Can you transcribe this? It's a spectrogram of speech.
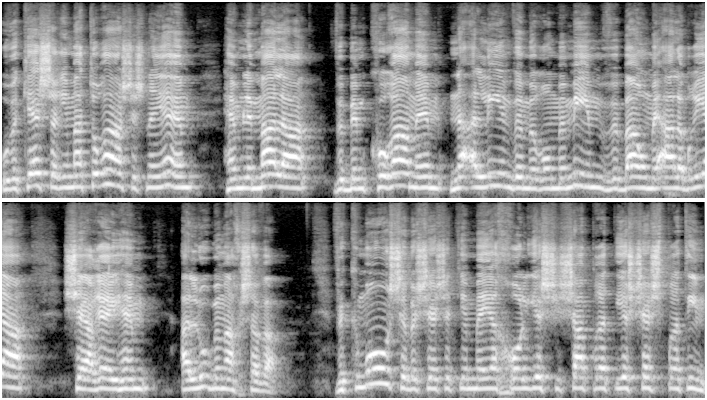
ובקשר עם התורה, ששניהם הם למעלה ובמקורם הם נעלים ומרוממים ובאו מעל הבריאה, שהרי הם עלו במחשבה. וכמו שבששת ימי החול יש, שישה פרט, יש שש פרטים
